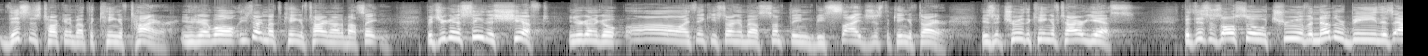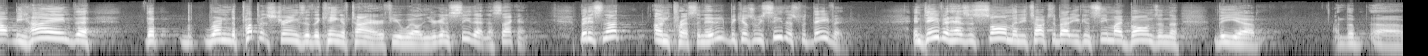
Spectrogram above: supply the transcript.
this is talking about the king of Tyre. And you're like, well, he's talking about the king of Tyre, not about Satan. But you're going to see the shift, and you're going to go, oh, I think he's talking about something besides just the king of Tyre. Is it true of the king of Tyre? Yes. But this is also true of another being that's out behind the, the running the puppet strings of the king of Tyre, if you will. And you're going to see that in a second. But it's not unprecedented because we see this with David. And David has a psalm that he talks about, you can see my bones, and the, the, uh, the, uh,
